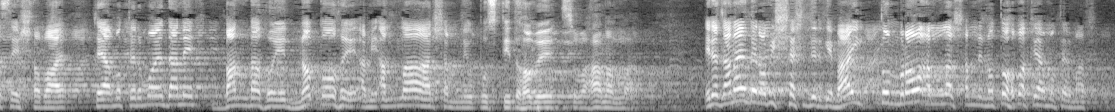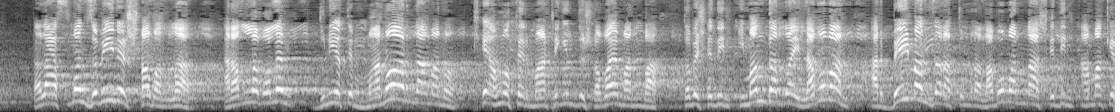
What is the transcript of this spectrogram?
আছে সবাই কেয়ামতের ময়দানে বান্দা হয়ে, নত হয়ে আমি আল্লাহর সামনে উপস্থিত হবে। আল্লাহ এটা দেন অবিশ্বাসীদেরকে, ভাই, তোমরাও আল্লাহর সামনে নত হবা কেয়ামতের মাঠে। তাহলে আসমান জমিনের সব আল্লাহ। আর আল্লাহ বলেন, দুনিয়াতে মানো আর না মানো, কেয়ামতের মাঠে কিন্তু সবাই মানবা। তবে সেদিন ইমানদাররাই লাভবান, আর বেইমান যারা তোমরা লাভবান না, সেদিন আমাকে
